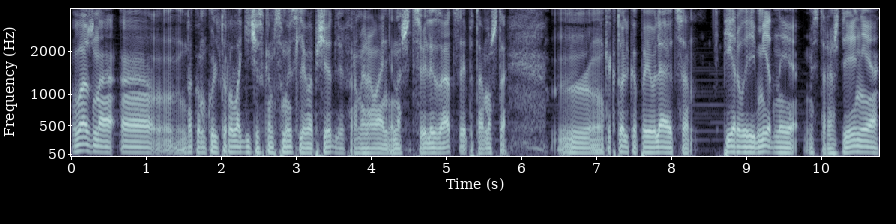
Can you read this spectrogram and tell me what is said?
важно э, в таком культурологическом смысле вообще для формирования нашей цивилизации, потому что как только появляются первые медные месторождения,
